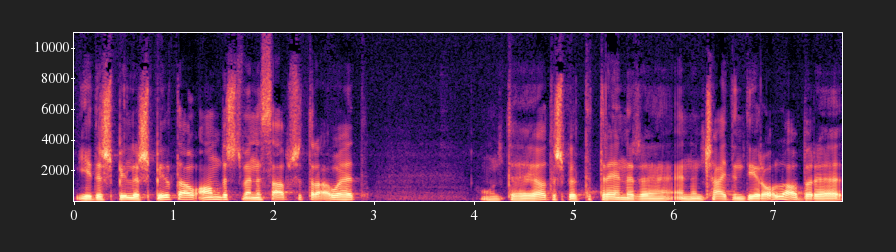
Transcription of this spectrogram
jeder Spieler spielt auch anders, wenn er Selbstvertrauen hat. Und äh, ja, da spielt der Trainer äh, eine entscheidende Rolle, aber äh,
